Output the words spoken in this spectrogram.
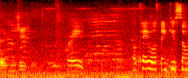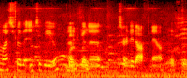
organization. Great. Okay, well, thank you so much for the interview. My I'm going to turn it off now. Okay.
